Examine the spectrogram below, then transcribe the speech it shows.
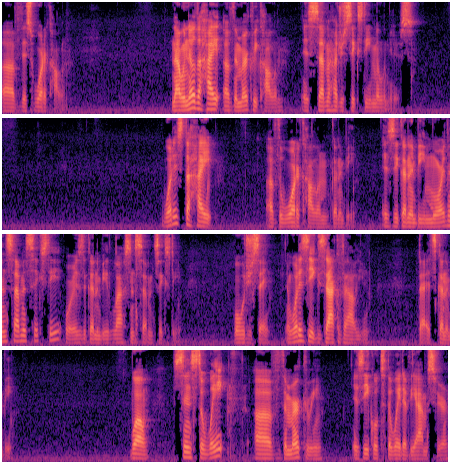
of this water column. Now we know the height of the mercury column is 760 millimeters. What is the height of the water column going to be? Is it going to be more than 760 or is it going to be less than 760? What would you say? And what is the exact value that it's going to be? Well, since the weight of the mercury is equal to the weight of the atmosphere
